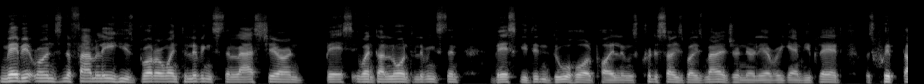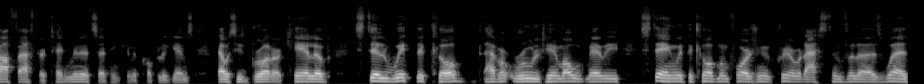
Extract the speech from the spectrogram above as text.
Maybe it runs in the family. His brother went to Livingston last year and basically went on loan to Livingston, basically didn't do a whole pile and was criticised by his manager in nearly every game he played, was whipped off after 10 minutes, I think, in a couple of games. That was his brother Caleb, still with the club, haven't ruled him out, maybe staying with the club and forging a career with Aston Villa as well,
